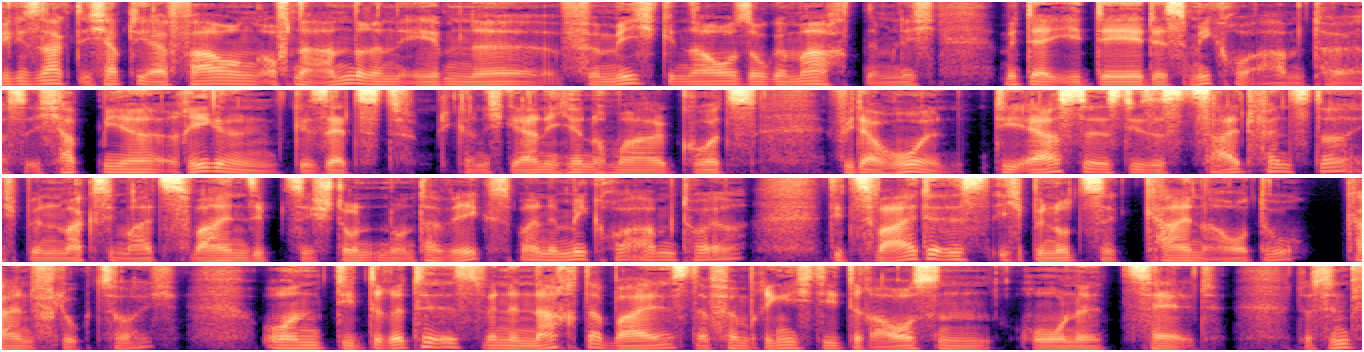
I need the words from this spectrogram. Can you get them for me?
Wie gesagt, ich habe die Erfahrung auf einer anderen Ebene für mich genauso gemacht, nämlich mit der Idee des Mikroabenteuers. Ich habe mir Regeln gesetzt, die kann ich gerne hier nochmal kurz wiederholen. Die erste ist dieses Zeitfenster. Ich bin maximal 72 Stunden unterwegs bei einem Mikroabenteuer. Die zweite ist, ich benutze kein Auto kein Flugzeug. Und die dritte ist, wenn eine Nacht dabei ist, da verbringe ich die draußen ohne Zelt. Das sind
